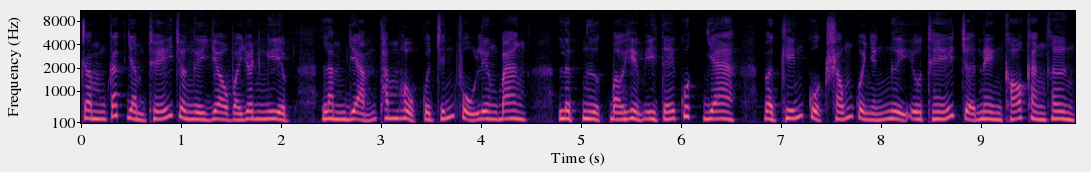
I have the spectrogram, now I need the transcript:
Trump cắt giảm thuế cho người giàu và doanh nghiệp, làm giảm thâm hụt của chính phủ liên bang, lật ngược bảo hiểm y tế quốc gia và khiến cuộc sống của những người yếu thế trở nên khó khăn hơn.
